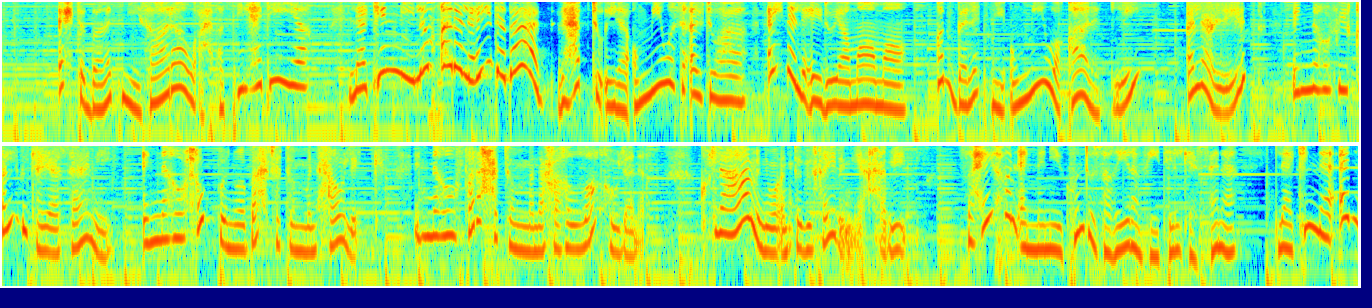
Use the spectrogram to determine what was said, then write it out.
احتضنتني سارة وأعطتني الهدية لكني لم أرى العيد بعد. ذهبت إلى أمي وسألتها أين العيد يا ماما؟ قبلتني أمي وقالت لي العيد؟ إنه في قلبك يا ساني. إنه حب وبهجة من حولك. إنه فرحة منحها الله لنا. كل عام وأنت بخير يا حبيبي. صحيح أنني كنت صغيرا في تلك السنة لكن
